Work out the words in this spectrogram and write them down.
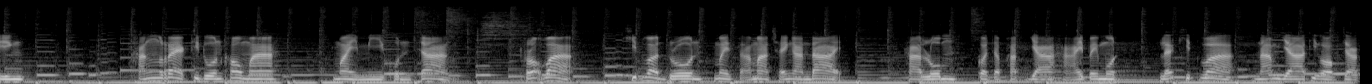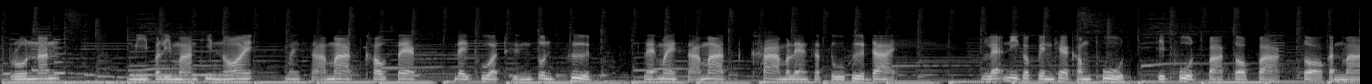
ริง ๆ ครั้งแรกที่โดรนเข้ามา ไม่มีคนจ้าง เพราะว่าคิดว่าโดรนไม่สามารถใช้งานได้ ถ้าลมก็จะพัดยาหายไปหมด และคิดว่าน้ำยาที่ออกจากโดรนนั้น มีปริมาณที่น้อย ไม่สามารถเข้าแทรกได้ทั่วถึงต้นพืช และไม่สามารถฆ่าแมลงศัตรูพืชได้ และนี่ก็เป็นแค่คำพูดที่พูดปากต่อปากต่อกันมา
